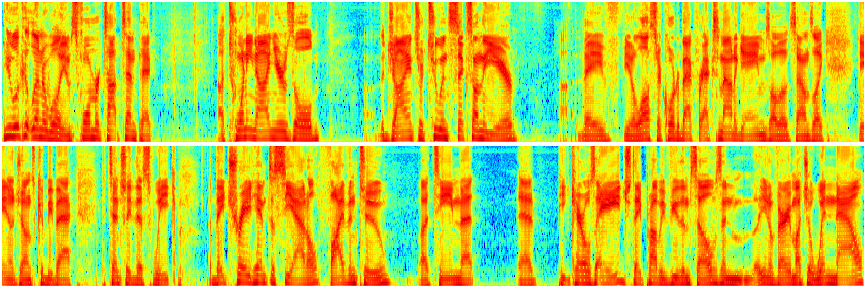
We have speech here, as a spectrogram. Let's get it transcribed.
You look at Leonard Williams, former top 10 pick, uh, 29 years old. Uh, the Giants are 2 and 6 on the year. Uh, they've you know lost their quarterback for X amount of games, although it sounds like Daniel Jones could be back potentially this week. Uh, they trade him to Seattle, 5 and 2, a team that at Pete Carroll's age, they probably view themselves in you know very much a win now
